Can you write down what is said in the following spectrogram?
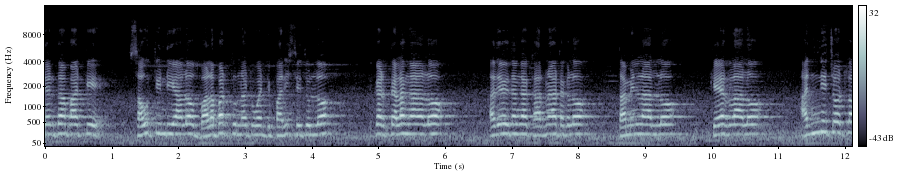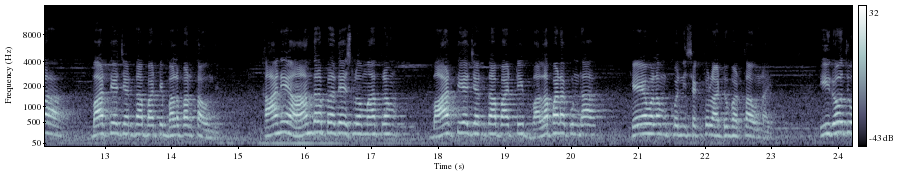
జనతా పార్టీ సౌత్ ఇండియాలో బలపడుతున్నటువంటి పరిస్థితుల్లో ఇక్కడ తెలంగాణలో అదేవిధంగా కర్ణాటకలో తమిళనాడులో కేరళలో అన్ని చోట్ల భారతీయ జనతా పార్టీ బలపడతా ఉంది. కానీ ఆంధ్రప్రదేశ్లో మాత్రం భారతీయ జనతా పార్టీ బలపడకుండా కేవలం కొన్ని శక్తులు అడ్డుపడతా ఉన్నాయి. ఈరోజు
